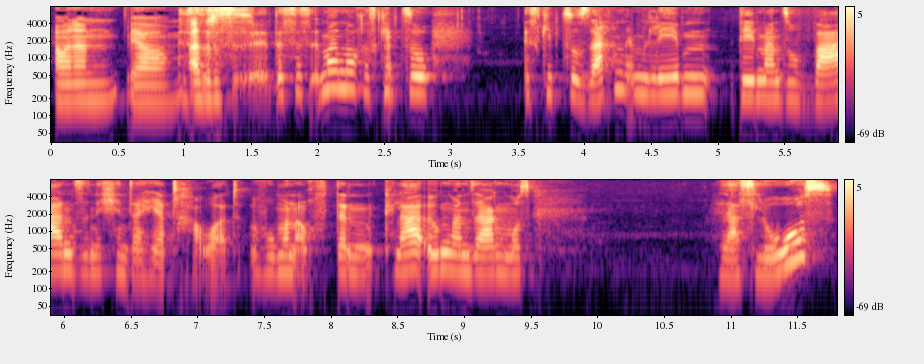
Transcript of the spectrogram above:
aber dann, ja. Das also ist, das. äh, das ist immer noch, es gibt so, es gibt so Sachen im Leben, denen man so wahnsinnig hinterher trauert, wo man auch dann klar irgendwann sagen muss, lass los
